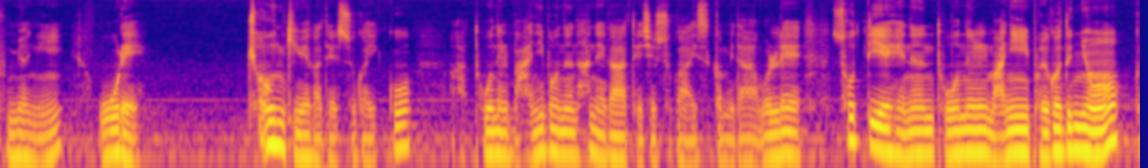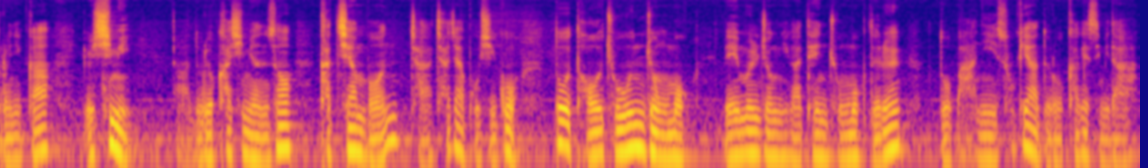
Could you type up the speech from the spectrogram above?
분명히 올해 좋은 기회가 될 수가 있고 아, 돈을 많이 버는 한 해가 되실 수가 있을 겁니다. 원래 소띠의 해는 돈을 많이 벌거든요. 그러니까 열심히 아, 노력하시면서 같이 한번 자 찾아보시고 또 더 좋은 종목 매물 정리가 된 종목들을 또 많이 소개하도록 하겠습니다.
